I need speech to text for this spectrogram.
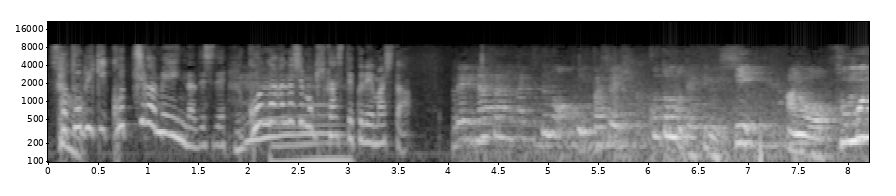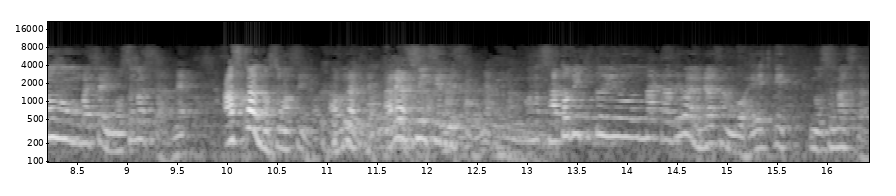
里引きこっちがメインなんですね。こんな話も聞かせてくれました。で皆さんが来ても御柱を引くこともできるしあの本物の御柱に乗せますからね。あそこは乗せませんよ。危なくて。あれは推薦ですけどね。この里引きという中では皆さんを平気で乗せますから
